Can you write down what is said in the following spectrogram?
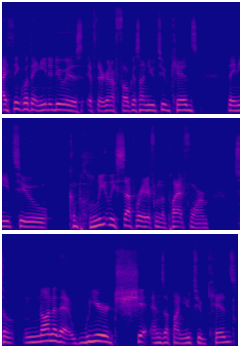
I think what they need to do is if they're going to focus on YouTube Kids, they need to completely separate it from the platform so none of that weird shit ends up on YouTube Kids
